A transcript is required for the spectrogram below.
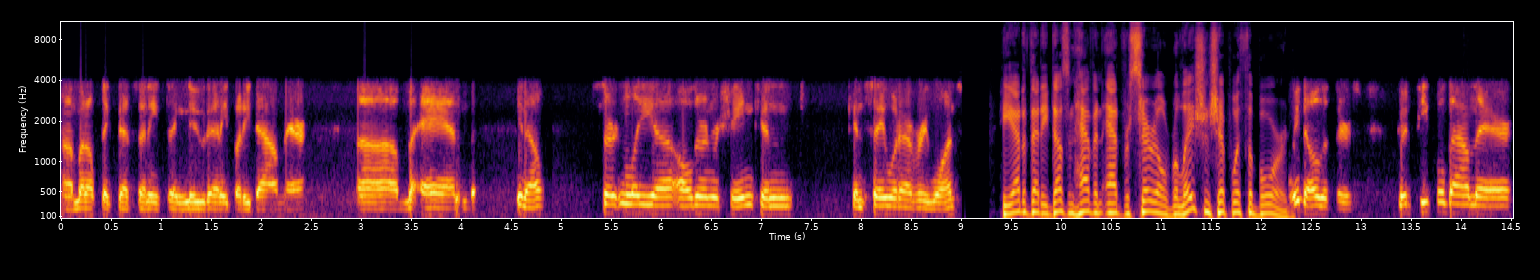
Um, I don't think that's anything new to anybody down there. Um, and, you know, certainly uh, Alderman Rasheen can, can say whatever he wants. He added that he doesn't have an adversarial relationship with the board. We know that there's good people down there,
